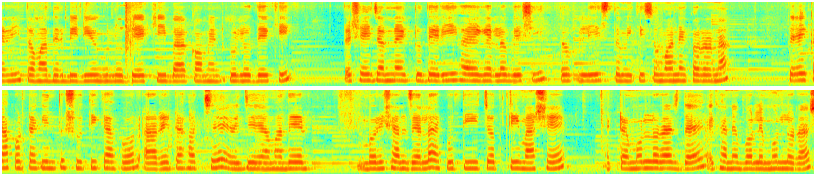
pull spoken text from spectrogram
আরই তোমাদের ভিডিওগুলো দেখি বা কমেন্টগুলো দেখি। তো সেই জন্য একটু দেরি হয়ে গেল বেশি। তো প্লিজ তুমি কিছু মনে করো না। তো এই কাপড়টা কিন্তু সুতি কাপড় আর এটা হচ্ছে ওই যে আমাদের বরিশাল জেলায় প্রতি চৈত্রি মাসে একটা মূল্যহ্রাস দেয়। এখানে বলে মূল্যহ্রাস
